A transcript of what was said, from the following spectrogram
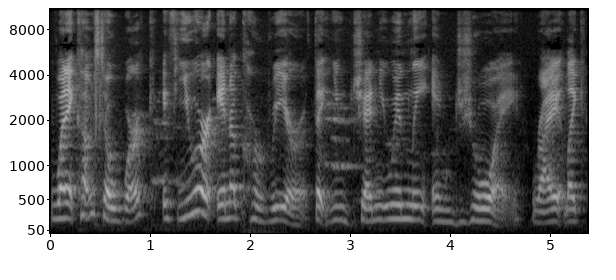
when it comes to work, if you are in a career that you genuinely enjoy, right? Like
